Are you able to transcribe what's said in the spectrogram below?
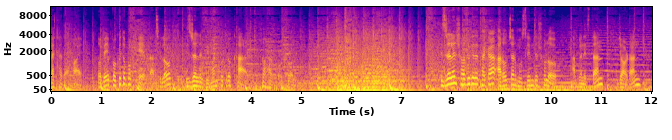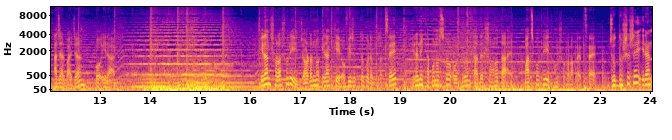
ব্যাখ্যা দেওয়া হয়, তবে প্রকৃতপক্ষে তা ছিল ইসরায়েলের বিমান প্রতিরক্ষার সহায়ক কৌশল। ইসরায়েলের সহযোগিতায় থাকা আরও চার মুসলিম দেশ হল আফগানিস্তান, জর্ডান, আজারবাইজান ও ইরাক। ইরান সরাসরি জর্ডান ও ইরাককে অভিযুক্ত করে বলেছে। ইরানি ক্ষেপণাস্ত্র ও ড্রোন তাদের সহায়তায় মাঝপথেই ধ্বংস করা হয়েছে। যুদ্ধ শেষে ইরান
